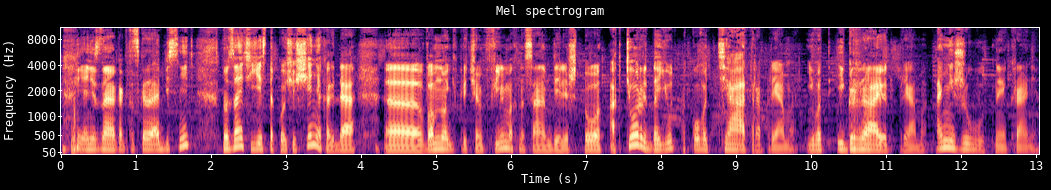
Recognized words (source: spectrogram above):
я не знаю, как это сказать, объяснить, но, знаете, есть такое ощущение, когда э, во многих, причем фильмах, на самом деле, что актеры дают такого театра прямо, и вот играют прямо, они живут на экране.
